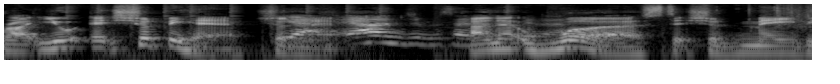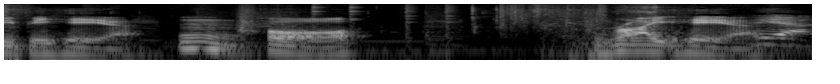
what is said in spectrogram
right. You. It should be here, shouldn't it? Yeah, hundred percent. And at worst, it should maybe be here Mm. or right here. Yeah,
